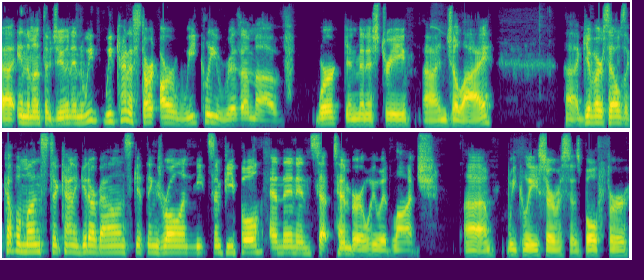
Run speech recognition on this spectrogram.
uh, in the month of June. And we'd, we'd kind of start our weekly rhythm of work and ministry uh, in July. Uh, give ourselves a couple months to kind of get our balance, get things rolling, meet some people. And then in September, we would launch uh, weekly services, both for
